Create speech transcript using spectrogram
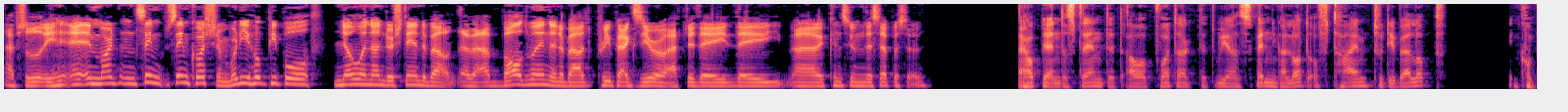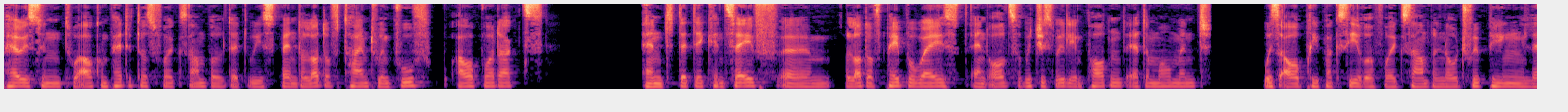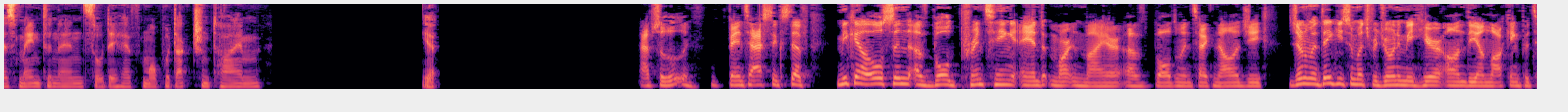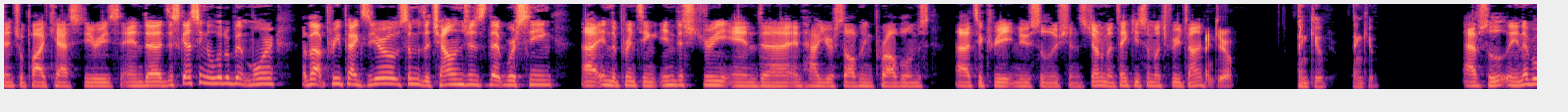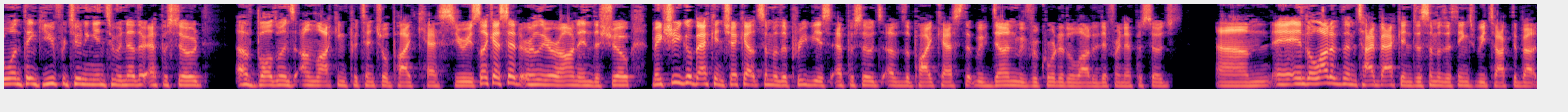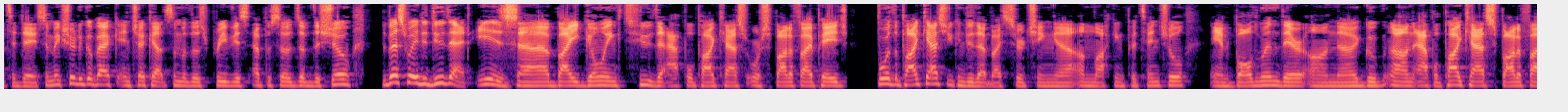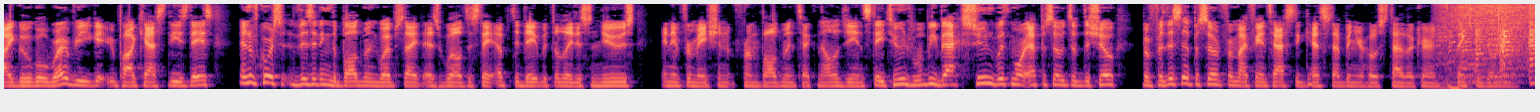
Absolutely. And Martin, same same question. What do you hope people know and understand about about Baldwin and about PREPAC Zero after they they uh, consume this episode? I hope they understand that our product that we are spending a lot of time to develop in comparison to our competitors, for example, that we spend a lot of time to improve our products and that they can save um, a lot of paper waste and also, which is really important at the moment, with our PREPAC Zero, for example, no tripping, less maintenance, so they have more production time. Yeah. Absolutely. Fantastic stuff. Mikael Olsson of Bold Printing and Martin Maier of Baldwin Technology. Gentlemen, thank you so much for joining me here on the Unlocking Potential podcast series and uh, discussing a little bit more about PREPAC Zero, some of the challenges that we're seeing uh, in the printing industry, and uh, and how you're solving problems uh, to create new solutions. Gentlemen, thank you so much for your time. Thank you. Thank you. Thank you. Absolutely. And everyone, thank you for tuning into another episode of Baldwin's Unlocking Potential podcast series. Like I said earlier on in the show, make sure you go back and check out some of the previous episodes of the podcast that we've done. We've recorded a lot of different episodes. Um, and a lot of them tie back into some of the things we talked about today. So make sure to go back and check out some of those previous episodes of the show. The best way to do that is uh, by going to the Apple Podcast or Spotify page for the podcast, you can do that by searching uh, "Unlocking Potential" and Baldwin there on uh, Google, on Apple Podcasts, Spotify, Google, wherever you get your podcast these days. And of course, visiting the Baldwin website as well to stay up to date with the latest news and information from Baldwin Technology. And stay tuned; we'll be back soon with more episodes of the show. But for this episode, for my fantastic guest, I've been your host Tyler Kern. Thanks for joining us.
